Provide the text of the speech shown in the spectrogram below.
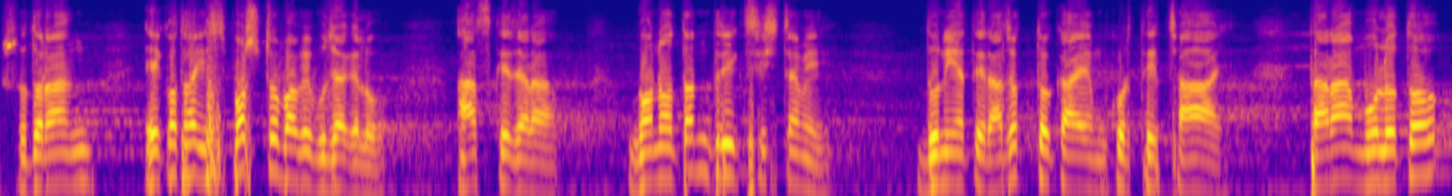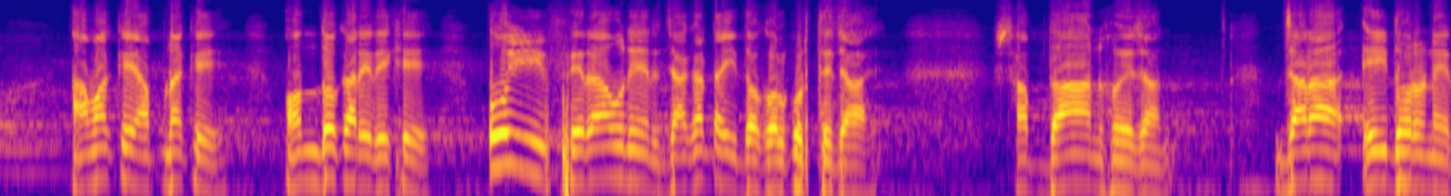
সুতরাং এ কথা স্পষ্টভাবে বোঝা গেল, আজকে যারা গণতান্ত্রিক সিস্টেমে দুনিয়াতে রাজত্ব কায়েম করতে চায়, তারা মূলত আমাকে, আপনাকে অন্ধকারে রেখে ওই ফেরাউনের জায়গাটাই দখল করতে যায়। সাবধান হয়ে যান। যারা এই ধরনের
